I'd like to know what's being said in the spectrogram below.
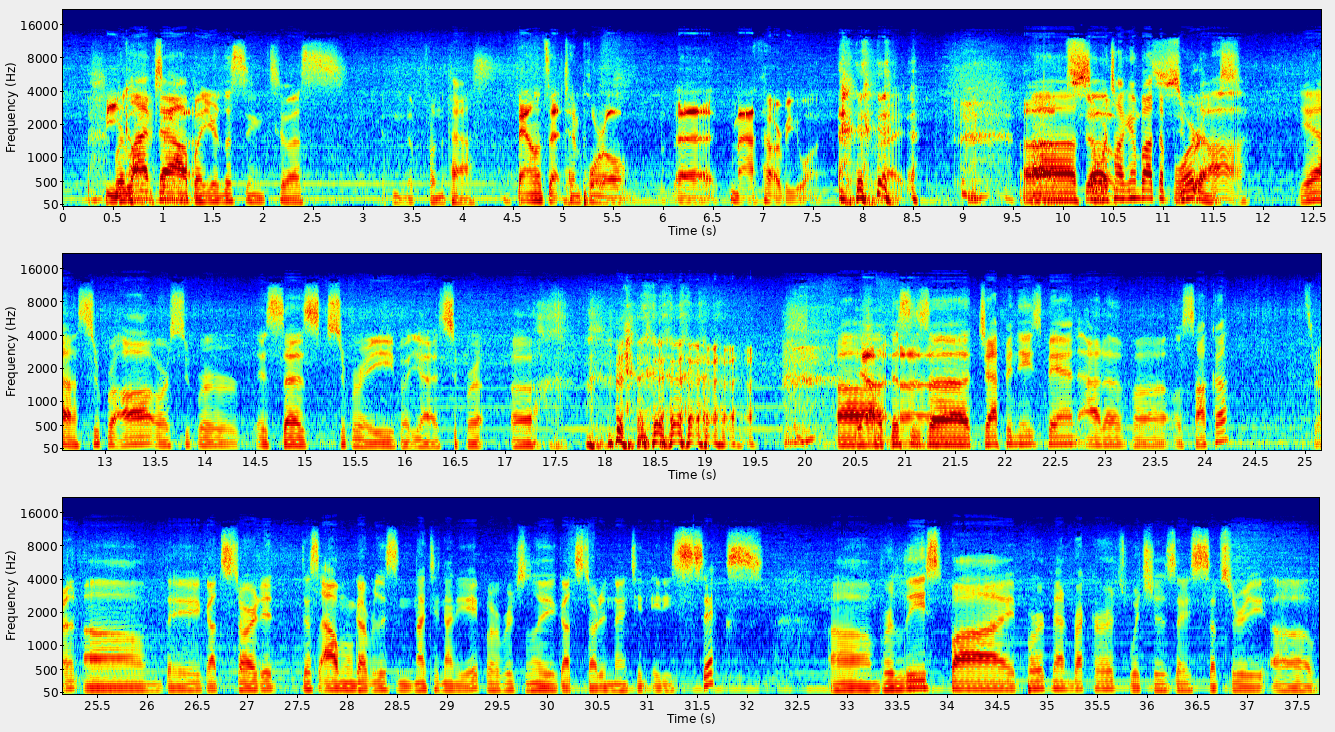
be we're live now, but you're listening to us in the, from the past. balance that temporal uh, math however you want. Right. Um, Uh, so, we're talking about the Super boredoms. Ah. Yeah, super ah or super. It says super ae, but yeah, it's super. Ugh. Uh, Yeah, this is a Japanese band out of uh, Osaka. That's right. Um, they got started this album got released in 1998, but originally got started in 1986. Um, released by Birdman Records, which is a subsidiary of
